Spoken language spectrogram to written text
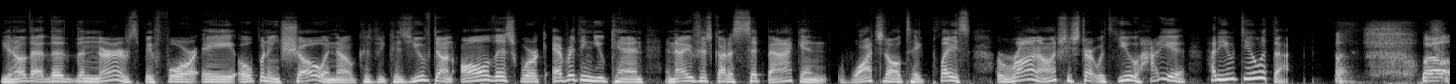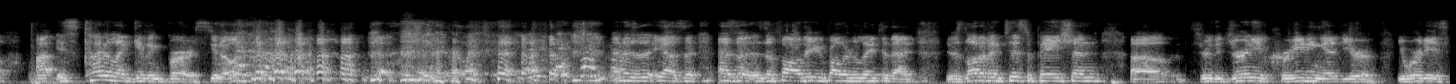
You know, that the, the nerves before a opening show. And now, because, because you've done all this work, everything you can, and now you've just got to sit back and watch it all take place. Ron, I'll actually start with you. How do you, how do you deal with that? Well, uh, it's kind of like giving birth, you know. and as a, yeah, as a, as a, as a father, you can probably relate to that. There's a lot of anticipation uh, through the journey of creating it. Your your word is:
